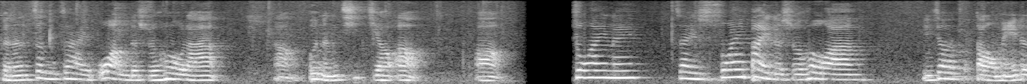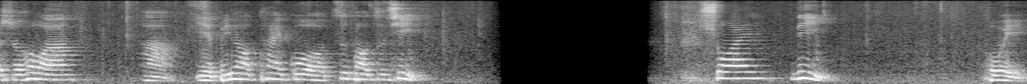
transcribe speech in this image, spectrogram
可能正在旺的时候啦，啊，不能起骄傲啊。衰呢，在衰败的时候啊，比较倒霉的时候啊，啊，也不要太过自暴自弃。衰利毁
